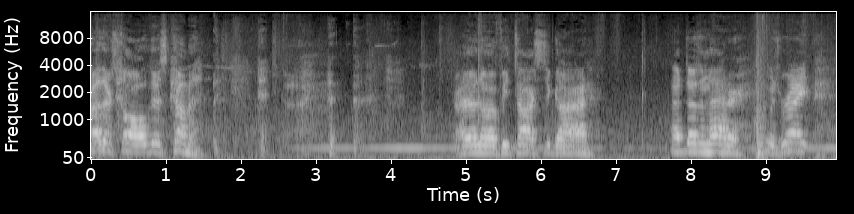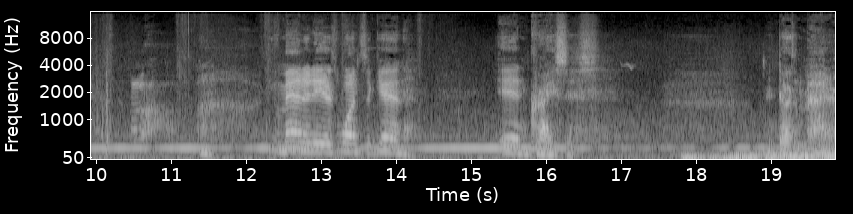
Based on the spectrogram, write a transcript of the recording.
Brother saw all this coming. I don't know if he talks to God. That doesn't matter. He was right. Humanity is once again in crisis. It doesn't matter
